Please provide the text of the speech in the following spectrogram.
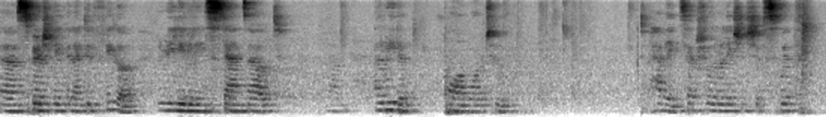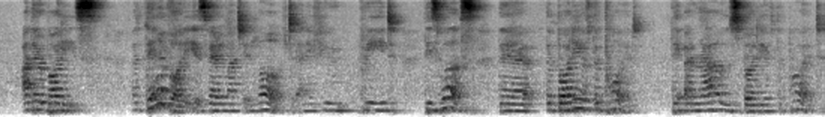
uh, spiritually connected figure, really, really stands out. Um, I'll read a poem or two. Having sexual relationships with other bodies, but their body is very much involved. And if you read these works, the, the body of the poet, the aroused body of the poet,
